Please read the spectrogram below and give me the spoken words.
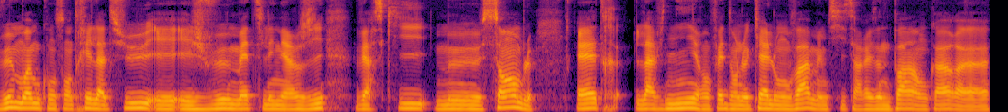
veux moi me concentrer là-dessus et, je veux mettre l'énergie vers ce qui me semble être l'avenir en fait dans lequel on va, même si ça résonne pas encore euh,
